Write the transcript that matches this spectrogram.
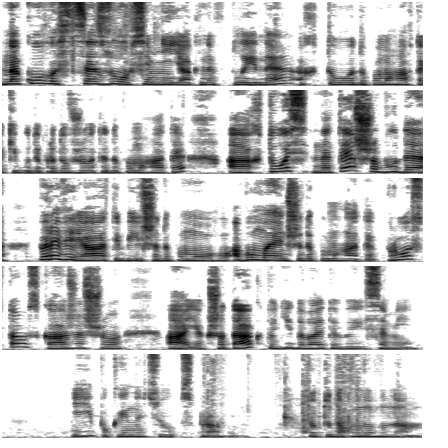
На когось це зовсім ніяк не вплине. Хто допомагав, так і буде продовжувати допомагати. А хтось не те, що буде перевіряти більше допомогу або менше допомагати, просто скаже, що а, якщо так, тоді давайте ви самі. І покине цю справу. Тобто допомогу нам.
